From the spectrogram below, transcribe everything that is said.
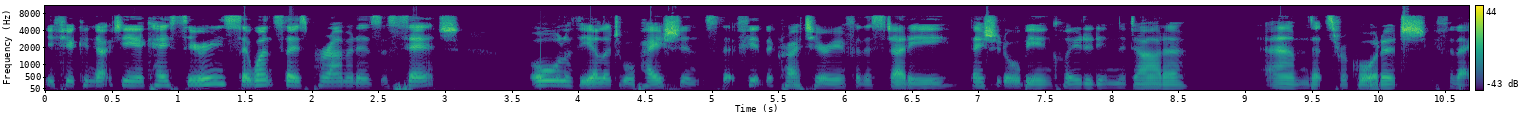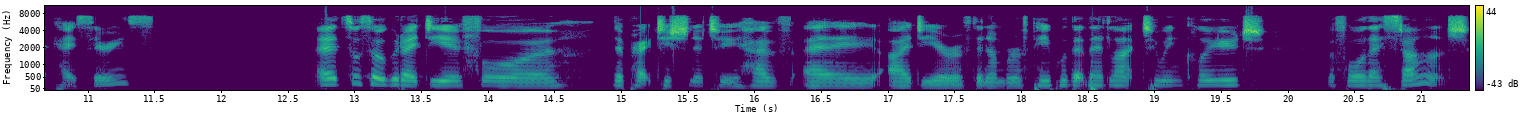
if you're conducting a case series. So once those parameters are set, all of the eligible patients that fit the criteria for the study, they should all be included in the data um, that's recorded for that case series. It's also a good idea for the practitioner to have a idea of the number of people that they'd like to include before they start.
